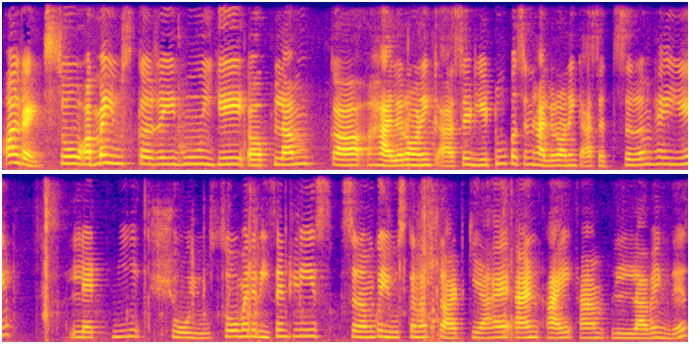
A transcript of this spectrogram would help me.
All right so अब मैं यूज़ कर रही हूँ ये प्लम का हाइलरॉनिक एसिड ये two percent hyaluronic acid serum है ये। Let me show you so मैंने रिसेंटली इस सिरम को यूज़ करना स्टार्ट किया है and I am loving this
